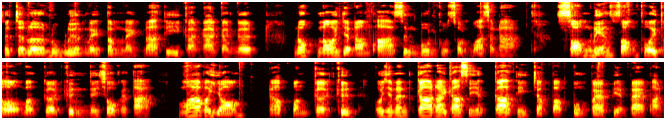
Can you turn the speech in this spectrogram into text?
จะเจริญรุ่งเรืองในตำแหน่งหน้าที่การงานการเงิน นกน้อยจะนำพาซึ่งบุญกุศลวาสนาสองเหรียญสองถ้วยทองบังเกิดขึ้นในโชคชะตา ม้าพยองนะครับบังเกิดขึ้น เพราะฉะนั้นกล้าได้กล้าเสียกล้าที่จะปรับปรุงแปลเปลี่ยนแปลผ่าน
